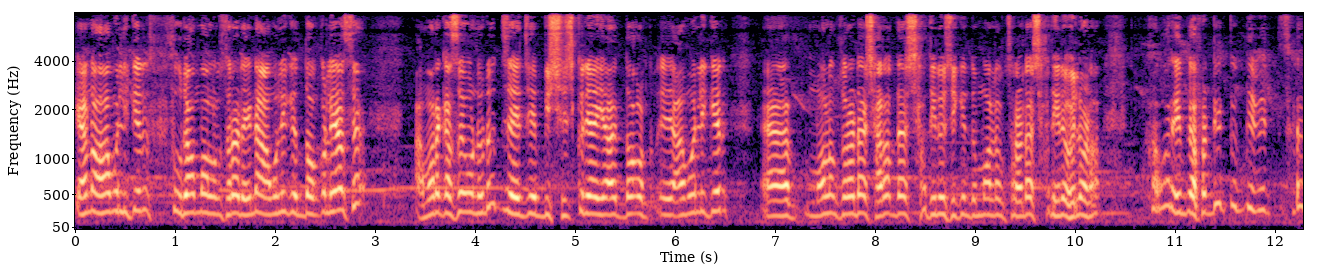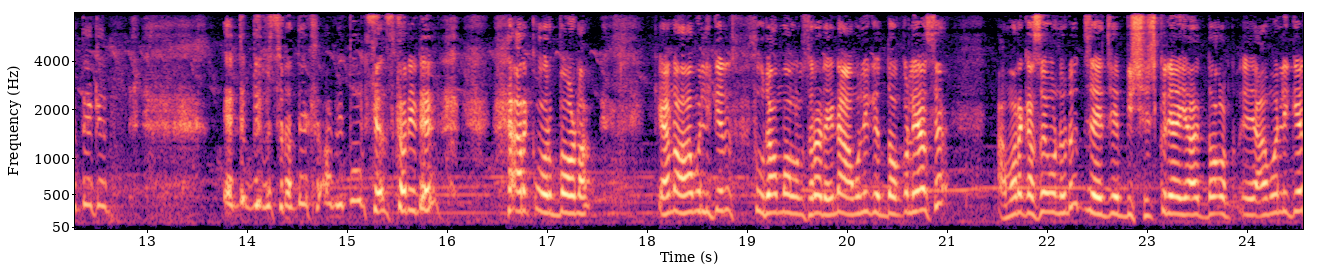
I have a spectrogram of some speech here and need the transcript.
কেন আওয়ামী লীগের পুরা মলসরা না, আওয়ামী লীগের দখলে আছে আমার কাছে অনুরোধ যে যে বিশেষ করে দল আওয়ামী লীগের মলম ছড়াটা সারা দেশ স্বাধীন হয়েছে, কিন্তু মলম ছড়াটা স্বাধীন হইল না। আমার এই ব্যাপারটা একটু বিবেচনা দেখেন একটু বিবেচনা থেকে আমি তো শেষ করি রে আর করব না। কেন আওয়ামী লীগের পুরা মলম ছড়াটা না, আওয়ামী লীগের দখলে আছে আমার কাছে অনুরোধ যে যে বিশেষ করে আওয়ামী লীগের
